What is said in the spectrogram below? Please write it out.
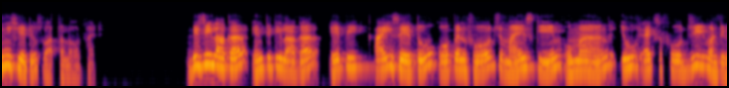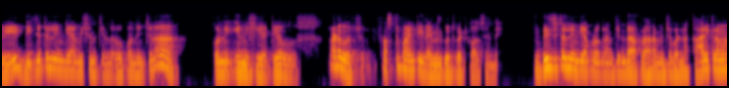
ఇనిషియేటివ్స్ వార్తల్లో ఉన్నాయి. DigiLocker, entity locker, API Setu, open forge, my scheme, Umang, యూఎక్స్4జీ వంటివి డిజిటల్ ఇండియా మిషన్ కింద రూపొందించిన కొన్ని ఇనిషియేటివ్స్. అడగొచ్చు. ఫస్ట్ పాయింట్ ఇదే మీరు గుర్తుపెట్టుకోవాల్సింది. డిజిటల్ ఇండియా ప్రోగ్రామ్ కింద ప్రారంభించబడిన కార్యక్రమం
